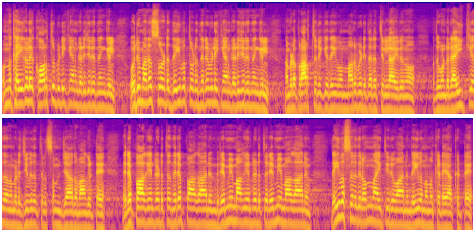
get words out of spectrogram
ഒന്ന് കൈകളെ കോർത്തു പിടിക്കാൻ കഴിഞ്ഞിരുന്നെങ്കിൽ ഒരു മനസ്സോടെ ദൈവത്തോട് നിലവിളിക്കാൻ കഴിഞ്ഞിരുന്നെങ്കിൽ നമ്മുടെ പ്രാർത്ഥനയ്ക്ക് ദൈവം മറുപടി തരത്തില്ലായിരുന്നു. അതുകൊണ്ടൊരു ഐക്യത നമ്മുടെ ജീവിതത്തിൽ സംജാതമാകട്ടെ. നിരപ്പാകേണ്ടടുത്ത് നിരപ്പാകാനും രമ്യമാകേണ്ടടുത്ത് രമ്യമാകാനും ദൈവസന്നിധിയിൽ ഒന്നായി തീരുവാനും ദൈവം നമുക്കിടയാക്കട്ടെ.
